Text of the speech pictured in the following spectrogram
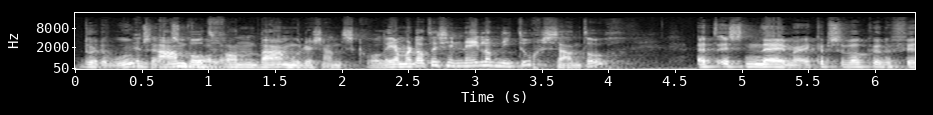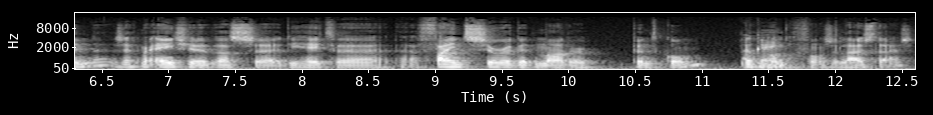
door de wombs Het aan het aanbod scrollen. van baarmoeders aan het scrollen. Ja, maar dat is in Nederland niet toegestaan, toch? Het is... Nee, maar ik heb ze wel kunnen vinden. Zeg maar eentje was... eh, die heette eh, findsurrogatemother.com. Oké. Handig voor onze luisteraars.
